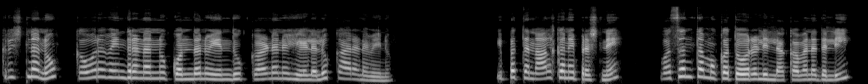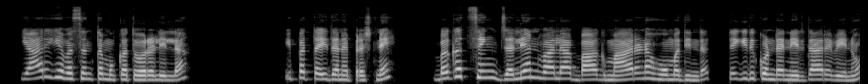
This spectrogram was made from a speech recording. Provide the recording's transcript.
ಕೃಷ್ಣನು ಕೌರವೇಂದ್ರನನ್ನು ಕೊಂದನು ಎಂದು ಕರ್ಣನು ಹೇಳಲು ಕಾರಣವೇನು? ಇಪ್ಪತ್ತ ನಾಲ್ಕನೇ ಪ್ರಶ್ನೆ. ವಸಂತ ಮುಖ ತೋರಲಿಲ್ಲ ಕವನದಲ್ಲಿ. ಯಾರಿಗೆ ವಸಂತ ಮುಖ ತೋರಲಿಲ್ಲ? ಇಪ್ಪತ್ತೈದನೇ ಪ್ರಶ್ನೆ. ಭಗತ್ ಸಿಂಗ್ ಜಲಿಯನ್ವಾಲಾ ಬಾಗ್ ಮಾರಣ ಹೋಮದಿಂದ ತೆಗೆದುಕೊಂಡ ನಿರ್ಧಾರವೇನು?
